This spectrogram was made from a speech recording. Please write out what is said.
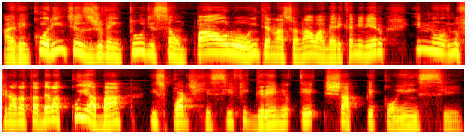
Aí vem Corinthians, Juventude, São Paulo, Internacional, América Mineiro e no, no final da tabela Cuiabá, Esporte Recife, Grêmio e Chapecoense.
